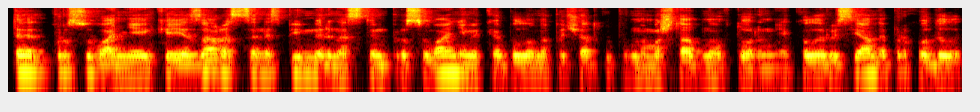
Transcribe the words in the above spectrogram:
те просування, яке є зараз, це не співмірне з тим просуванням, яке було на початку повномасштабного вторгнення, коли росіяни проходили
